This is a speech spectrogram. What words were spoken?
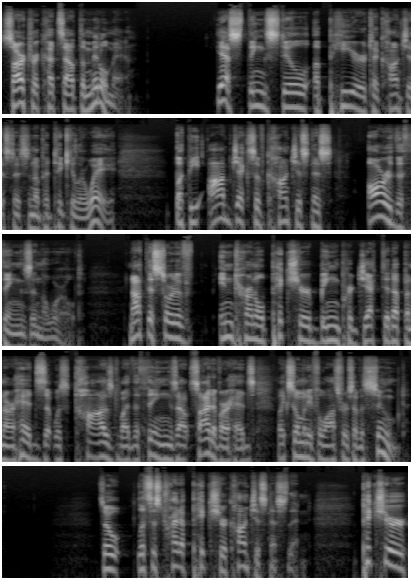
Sartre cuts out the middleman. Yes, things still appear to consciousness in a particular way, but the objects of consciousness are the things in the world, not this sort of internal picture being projected up in our heads that was caused by the things outside of our heads, like so many philosophers have assumed. So let's just try to picture consciousness then. Picture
